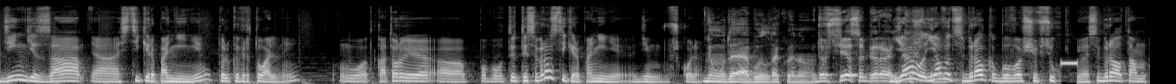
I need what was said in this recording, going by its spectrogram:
деньги за а, стикеры по Нине, только виртуальные, вот, которые... э, Ты, ты собирал стикеры по Нине, Дим, в школе? Ну да, был такой, ну. Да все собирали. Я, я вот собирал как бы вообще всю хуйню. Я собирал там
